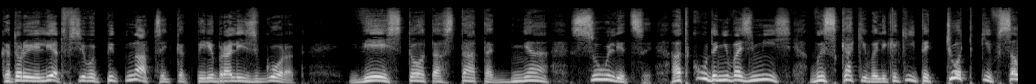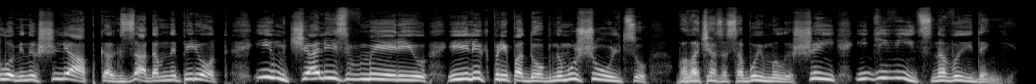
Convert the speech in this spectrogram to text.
которые лет всего пятнадцать как перебрались в город. Весь тот остаток дня с улицы, откуда ни возьмись, выскакивали какие-то тетки в соломенных шляпках задом наперед и мчались в мэрию или к преподобному Шульцу, волоча за собой малышей и девиц на выданье.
